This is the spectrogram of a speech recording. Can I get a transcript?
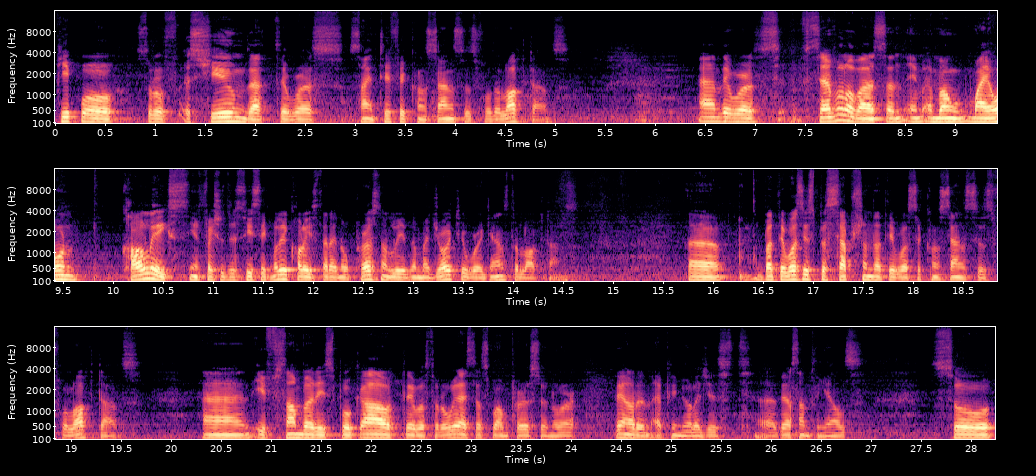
people sort of assumed that there was scientific consensus for the lockdowns. And there were s- several of us, and among my own colleagues, infectious disease technology colleagues that I know personally, the majority were against the lockdowns. Uh, but there was this perception that there was a consensus for lockdowns. And if somebody spoke out, they of, well, that's just one person, or they're not an epidemiologist, uh, they're something else. So,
